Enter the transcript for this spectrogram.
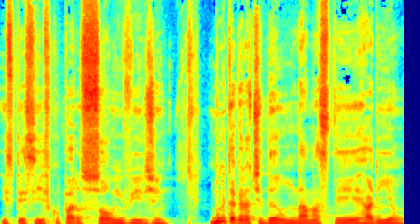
específico para o Sol em Virgem. Muita gratidão. Namastê, Harion.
